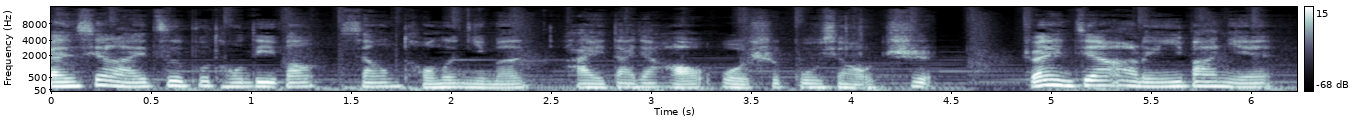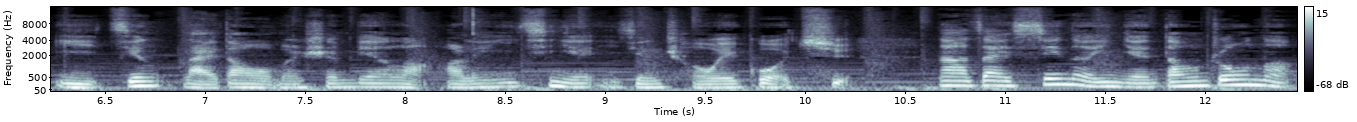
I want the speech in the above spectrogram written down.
感谢来自不同地方相同的你们。嗨，大家好，我是顾小志。转眼间，二零一八年已经来到我们身边了，二零一七年已经成为过去。那在新的一年当中呢，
